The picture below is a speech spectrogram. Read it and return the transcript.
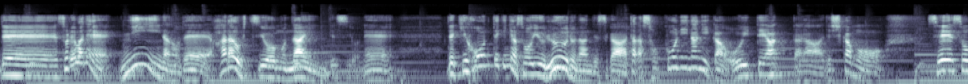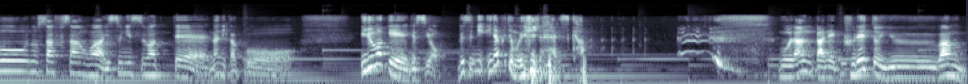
でそれはね任意なので払う必要もないんですよね。で基本的にはそういうルールなんですがただそこに何か置いてあったらでしかも清掃のスタッフさんは椅子に座って何かこういるわけですよ。別にいなくてもいいじゃないですか。もうなんかねくれというワン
